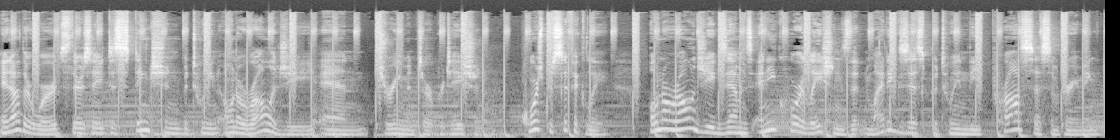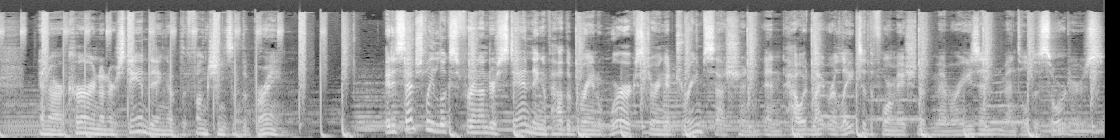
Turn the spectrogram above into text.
In other words, there's a distinction between oneirology and dream interpretation. More specifically, oneirology examines any correlations that might exist between the process of dreaming and our current understanding of the functions of the brain. It essentially looks for an understanding of how the brain works during a dream session and how it might relate to the formation of memories and mental disorders.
